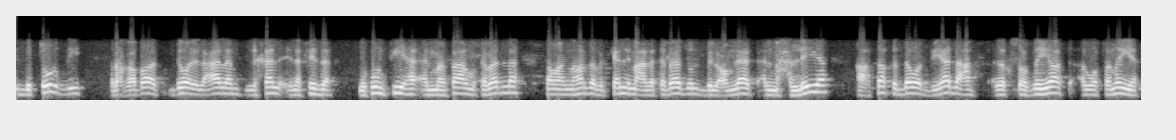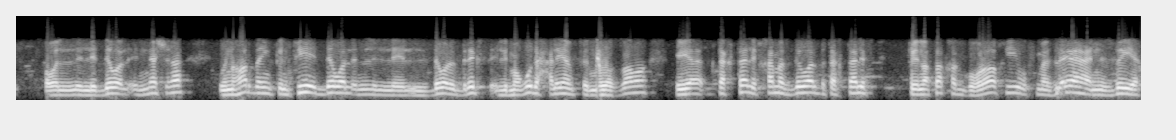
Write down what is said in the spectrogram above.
بترضي رغبات دول العالم لخلق نافذة يكون فيها المنفعة المتبادلة. طبعا النهارده بتكلم على تبادل بالعملات المحلية أعتقد دوت بيدعم الاقتصاديات الوطنية أو للدول الناشئة. والنهاردة يمكن في الدول الدول البريكس اللي موجودة حاليا في المنظمة هي بتختلف خمس دول بتختلف في نطاقها الجغرافي وفي مزاياها النسبية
